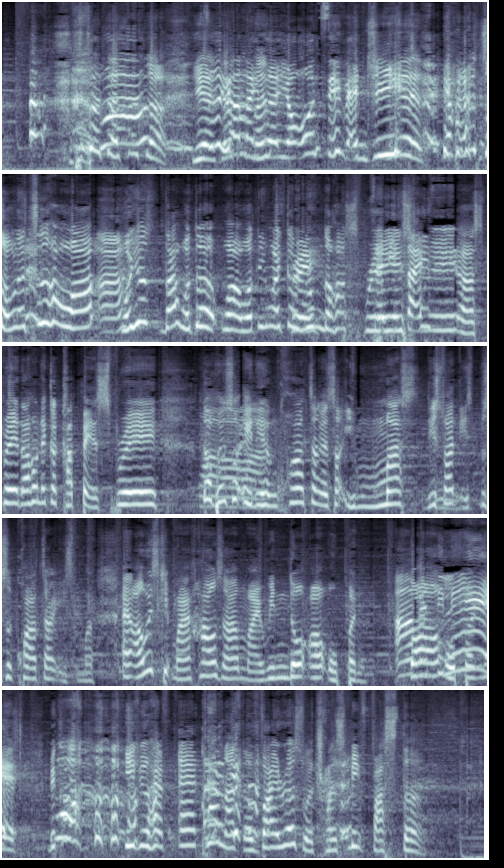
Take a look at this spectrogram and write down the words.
真的真的，yes， So 然 you're 后他 like 们 the, your own safe entry. Yes，然后他们走了之后啊啊，我又拿我的哇，我另外一个 Spray room 的话 spray Sanitize spray 啊 spray，然后那个 carpet spray。那我朋友说：“哇诶，你很夸张的时候，you must this one is 不是夸张，is must。I always keep my house 啊，my window all open。啊 door open ventilate yes because if you have aircon 啊，the virus will transmit faster。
